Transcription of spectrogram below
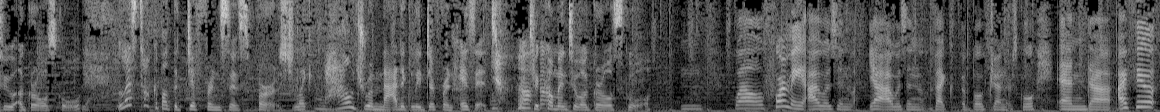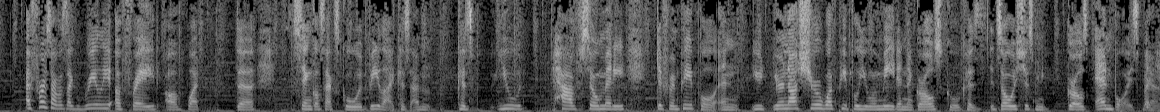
to a girls' school. Yes. Let's talk about the differences first. Like, how dramatically different is it to come into a girls' school? Mm. Well, for me, I was in yeah, I was in like a both gender school, and uh, I feel at first I was like really afraid of what the single sex school would be like because I'm because you would have so many different people and you you're not sure what people you will meet in a girls school because it's always just girls and boys but yeah.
